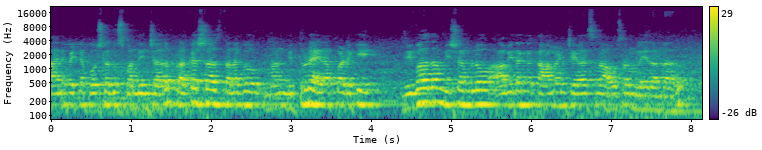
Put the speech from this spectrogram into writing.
ఆయన పెట్టిన పోస్టులకు స్పందించారు. ప్రకాష్ రాజ్ తనకు మన మిత్రుడే అయినప్పటికీ వివాదం విషయంలో ఆ విధంగా కామెంట్ చేయాల్సిన అవసరం లేదన్నారు.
